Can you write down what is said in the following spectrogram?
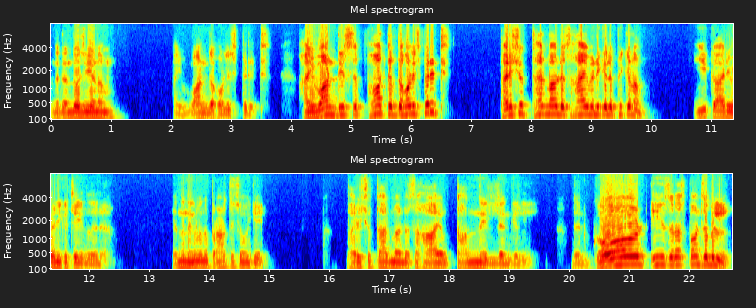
എന്നിട്ട് എന്തോ ചെയ്യണം? I want the Holy Spirit I want this part of the Holy Spirit പരിശുദ്ധാത്മാവിന്റെ സഹായം എനിക്ക് ലഭിക്കണം ഈ കാര്യം എനിക്ക് ചെയ്യുന്നതിന്. എന്ന് നിങ്ങളൊന്ന് പ്രാർത്ഥിച്ചു നോക്കിയേ. പരിശുദ്ധാത്മാവിന്റെ സഹായം തന്നില്ലെങ്കിൽ then God is responsible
